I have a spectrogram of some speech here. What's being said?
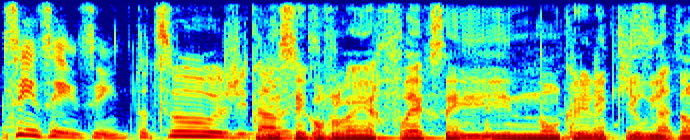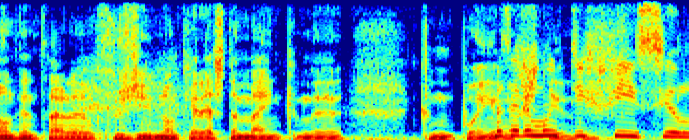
Sim, sim, sim, todo sujo e tal. Podia ser com vergonha reflexa e, e não querer aquilo e então tentar fugir, não quero esta mãe que me, que me põe Mas um era muito difícil,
